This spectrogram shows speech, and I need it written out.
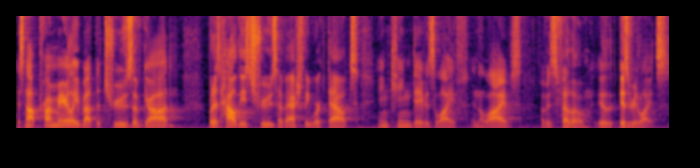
It's not primarily about the truths of God, but it's how these truths have actually worked out in King David's life, in the lives of his fellow Israelites.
